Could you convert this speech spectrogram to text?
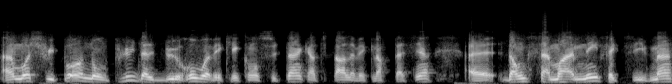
hein, moi, je suis pas non plus dans le bureau avec les consultants quand ils parlent avec leurs patients. donc, ça m'a amené effectivement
